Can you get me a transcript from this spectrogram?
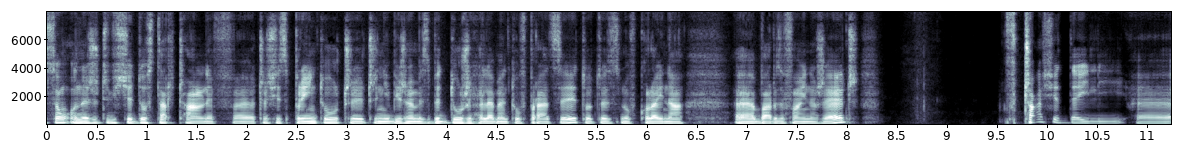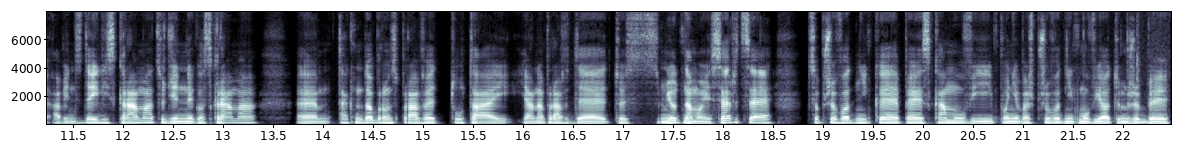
są one rzeczywiście dostarczalne w czasie sprintu, czy, czy nie bierzemy zbyt dużych elementów pracy. To, to jest znów kolejna bardzo fajna rzecz. W czasie daily, e, a więc daily scrama, codziennego scrama, tak na dobrą sprawę tutaj ja naprawdę, to jest miód na moje serce, co przewodnik e, PSK mówi, ponieważ przewodnik mówi o tym, żeby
